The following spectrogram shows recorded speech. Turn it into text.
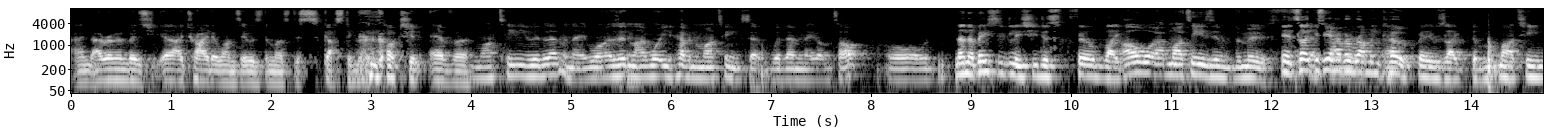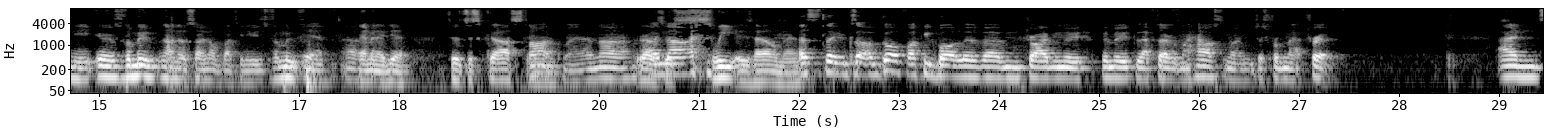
and I remember she, I tried it once. It was the most disgusting concoction ever. Martini with lemonade. What? What is it like? What you'd have in a martini except with lemonade on top, or No, no. Basically, she just filled like. oh, uh, martinis in vermouth. It's like Just if you have a rum and that. coke, but it was like the martini. It was vermouth. No, no, sorry, not martini. It was vermouth Yeah. and Oh. lemonade. Yeah, so it's disgusting. Fuck, man. No, Gross, I know. it's sweet as hell, man. That's the because I've got a fucking bottle of um, dry vermouth, vermouth left over at my house at the moment, just from that trip. And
